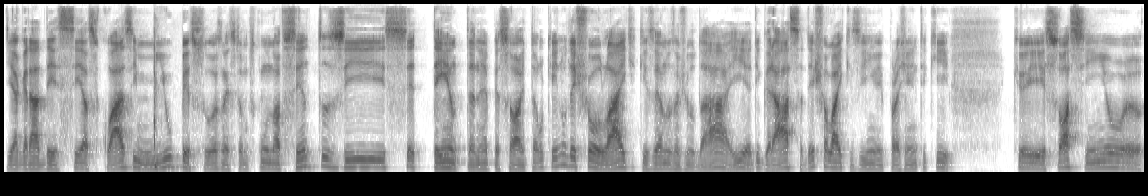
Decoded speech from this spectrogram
de agradecer as quase mil pessoas. Nós estamos com 970, né, pessoal? Então, quem não deixou o like, quiser nos ajudar, aí é de graça. Deixa o likezinho aí pra gente que, que só assim eu, eu...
